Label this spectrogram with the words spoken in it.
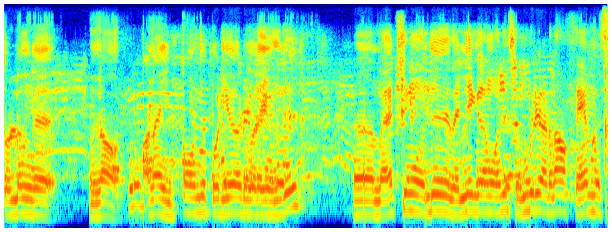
சொல்லுங்க அண்ணா. ஆனா இப்போ வந்து கொடியாடு விலை வந்து மேக்சிமம் வந்து வெள்ளிக்கிழமை வந்து செம்பரி ஆடு தான் ஃபேமஸ்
